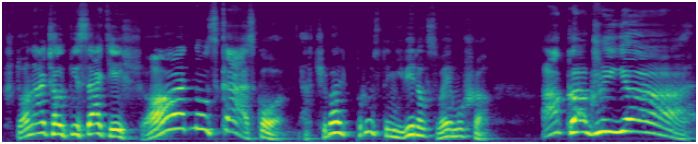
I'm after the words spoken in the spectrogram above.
что начал писать еще одну сказку? Арчибальд просто не верил своим ушам. «А как же я?»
